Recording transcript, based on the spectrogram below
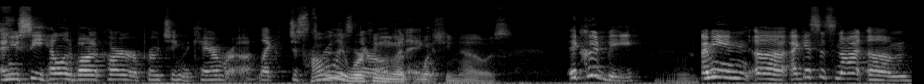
And you see Helen Bonham Carter approaching the camera, like just through Probably this narrow working with what she knows. It could be. I mean, uh, I guess it's not. Um,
